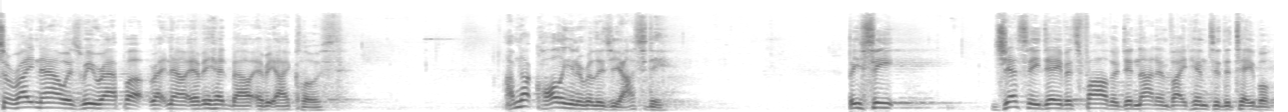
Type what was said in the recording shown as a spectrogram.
So, right now, as we wrap up, right now, every head bowed, every eye closed. I'm not calling it a religiosity. But you see, Jesse, David's father, did not invite him to the table.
